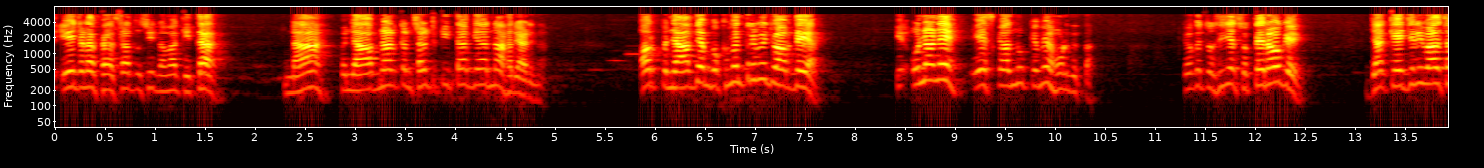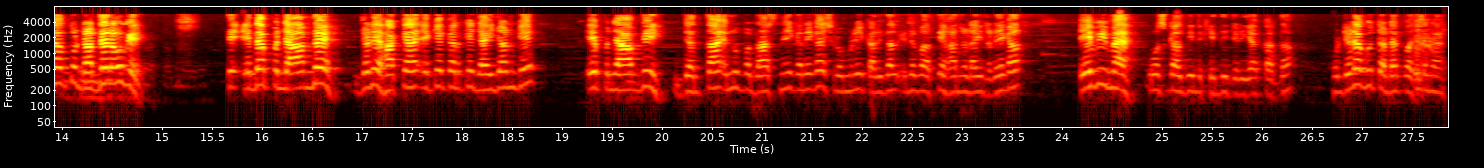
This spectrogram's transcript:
ਤੇ ਇਹ ਜਿਹੜਾ ਫੈਸਲਾ ਤੁਸੀਂ ਨਵਾਂ ਕੀਤਾ, ਨਾ ਪੰਜਾਬ ਨਾਲ ਕੰਸਲਟ ਕੀਤਾ ਗਿਆ, ਨਾ ਹਰਿਆਣੇ ਨਾਲ। ਔਰ ਪੰਜਾਬ ਦੇ ਮੁੱਖ ਮੰਤਰੀ ਵੀ ਜਵਾਬਦੇ ਆ ਕਿ ਉਹਨਾਂ ਨੇ ਇਸ ਗੱਲ ਨੂੰ ਕਿਵੇਂ ਹੋਣ ਦਿੱਤਾ। ਕਿਉਂਕਿ ਤੁਸੀਂ ਜੇ ਸੁੱਤੇ ਰਹੋਗੇ ਜਾਂ ਕੇਜਰੀਵਾਲ ਸਾਹਿਬ ਤੋਂ ਡਰਦੇ ਰਹੋਗੇ, ਤੇ ਇਹਦਾ ਪੰਜਾਬ ਦੇ ਜਿਹੜੇ ਹੱਕ ਹੈ ਇੱਕ ਇੱਕ ਕਰਕੇ ਜਾਈ ਜਾਣਗੇ। ਇਹ ਪੰਜਾਬ ਦੀ ਜਨਤਾ ਇਹਨੂੰ ਬਰਦਾਸ਼ਤ ਨਹੀਂ ਕਰੇਗਾ। ਸ਼੍ਰੋਮਣੀ ਅਕਾਲੀ ਦਲ ਇਹਦੇ ਵਾਸਤੇ ਹਰ ਲੜਾਈ ਲੜੇਗਾ। ਇਹ ਵੀ ਮੈਂ ਉਸ ਗੱਲ ਦੀ ਨਿਖੇਧੀ ਜਿਹੜੀ ਆ ਕਰਦਾ। ਹੁਣ ਜਿਹੜਾ ਕੋਈ ਤੁਹਾਡਾ ਕੁਐਸਚਨ ਹੈ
